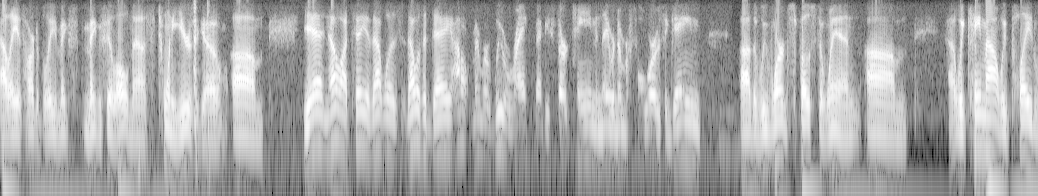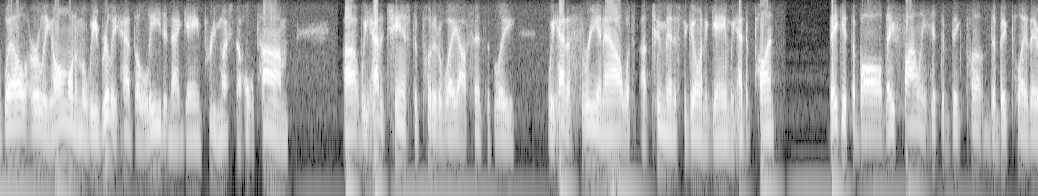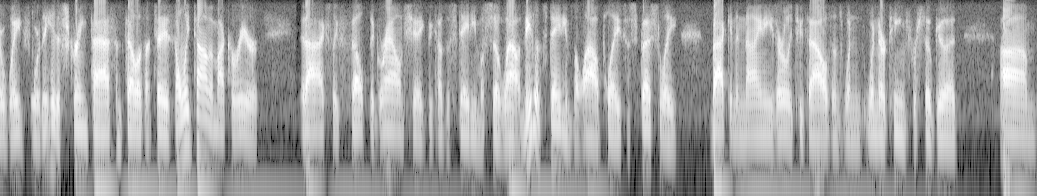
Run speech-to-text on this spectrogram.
Ali, it's hard to believe. Makes make me feel old now. It's 20 years ago. um, yeah, no, I tell you that was that was a day. I don't remember. We were ranked maybe 13, and they were number four. It was a game uh, that we weren't supposed to win. Um, uh, we came out, we played well early on. I mean, we really had the lead in that game pretty much the whole time. Uh, we had a chance to put it away offensively. We had a three and out with about two minutes to go in the game. We had to punt they get the ball. They finally hit the big pu- the big play they were waiting for. They hit a screen pass, and fellas, I tell you, it's the only time in my career that I actually felt the ground shake because the stadium was so loud. Neyland Stadium's a loud place, especially back in the '90s, early 2000s when when their teams were so good. Um,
